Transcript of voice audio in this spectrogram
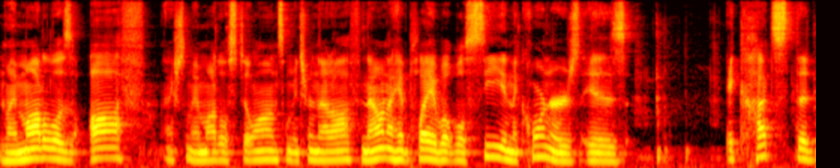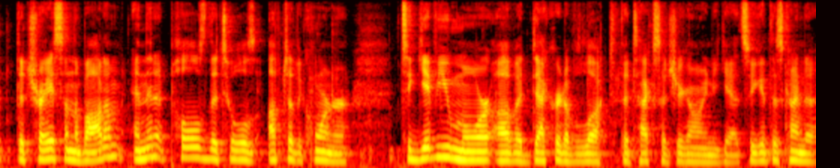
My model is off. Actually, my model is still on, so let me turn that off. Now when I hit play, what we'll see in the corners is it cuts the, the trace on the bottom and then it pulls the tools up to the corner to give you more of a decorative look to the text that you're going to get. So you get this kind of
